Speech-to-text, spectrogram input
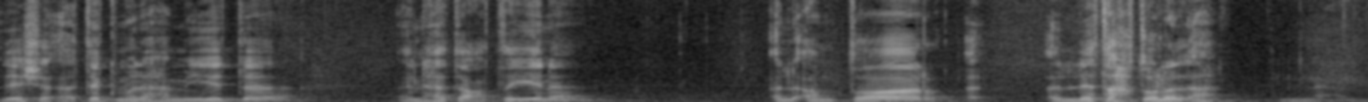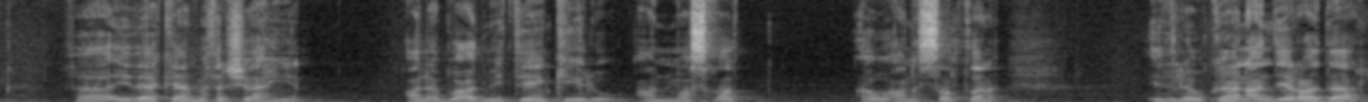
ليش تكمن أهميتها؟ إنها تعطينا الأمطار اللي تهطل الآن. نعم. نعم فإذا كان مثل شاهين على بعد 200 كيلو عن مسقط أو عن السلطنة إذا لو كان عندي رادار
